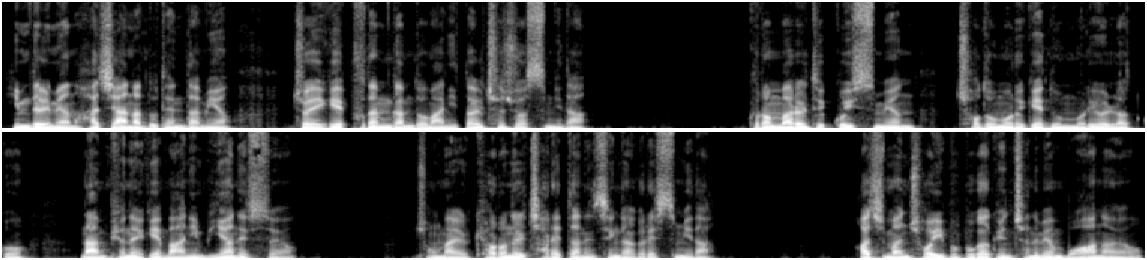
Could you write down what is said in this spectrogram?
힘들면 하지 않아도 된다며 저에게 부담감도 많이 떨쳐 주었습니다. 그런 말을 듣고 있으면 저도 모르게 눈물이 흘렀고 남편에게 많이 미안했어요. 정말 결혼을 잘했다는 생각을 했습니다. 하지만 저희 부부가 괜찮으면 뭐하나요?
